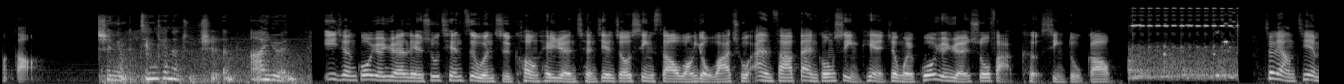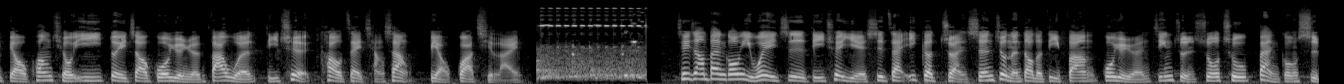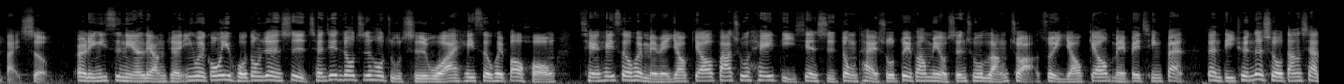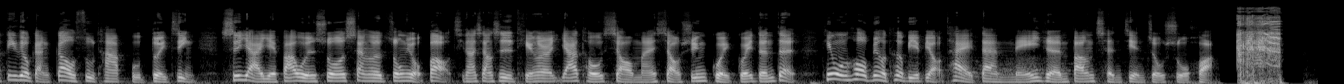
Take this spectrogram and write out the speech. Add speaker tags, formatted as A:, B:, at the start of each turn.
A: 报告。是你们今天的主持人阿元。
B: 艺人郭圆圆脸书签字文指控黑人陈建州性骚网友挖出案发办公室影片，认为郭圆圆说法可信度高。这两件表框球衣对照郭圆圆发文，的确靠在墙上表挂起来。这张办公椅位置的确也是在一个转身就能到的地方。郭圆圆精准说出办公室摆设。二零一四年，两人因为公益活动认识，陈建州之后主持《我爱黑社会》爆红，前黑社会美眉妖娇发出黑底现实动态，说对方没有伸出狼爪，所以妖娇没被侵犯。但的确那时候当下第六感告诉他不对劲。诗雅也发文说善恶终有报，其他像是田儿、丫头、小蛮、小薰、鬼鬼等等，听闻后没有特别表态，但没人帮陈建州说话。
